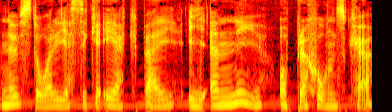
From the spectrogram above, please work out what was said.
Nu står Jessica Ekberg i en ny operationskö.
